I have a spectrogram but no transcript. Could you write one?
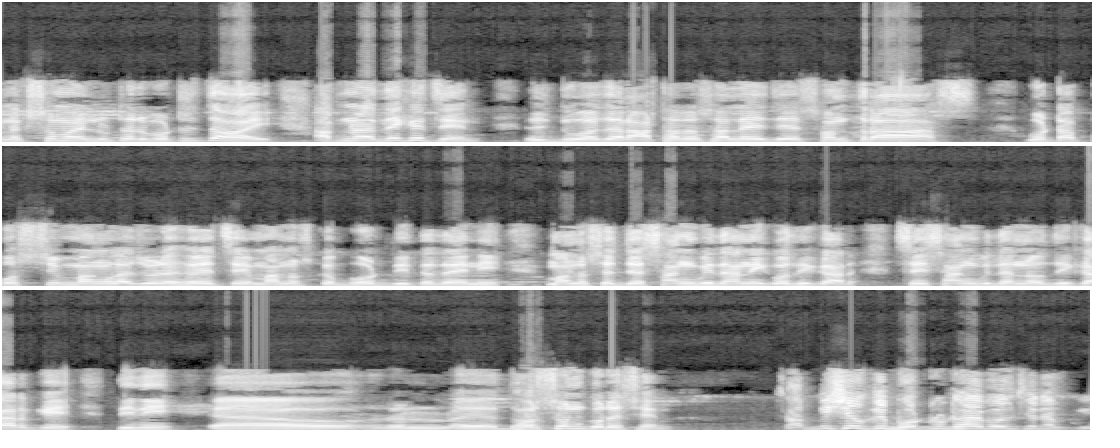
অনেক সময় লুটের ভোটিত হয়। আপনারা দেখেছেন দু হাজার আঠারো সালে যে সন্ত্রাস গোটা পশ্চিম বাংলা জুড়ে হয়েছে মানুষকে ভোট দিতে দেয়নি। মানুষের যে সাংবিধানিক অধিকার সেই সাংবিধানিক অধিকারকে তিনি ধর্ষণ করেছেন। ছাব্বিশেও কি ভোট লুট হয় বলছেন আপনি?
